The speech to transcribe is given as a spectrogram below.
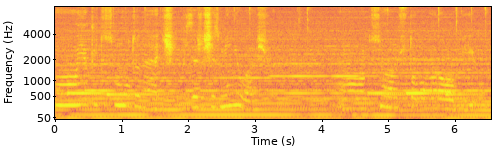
O, jakie to smutne. Widzę, że się zmieniłeś. O, co on z tobą robił?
